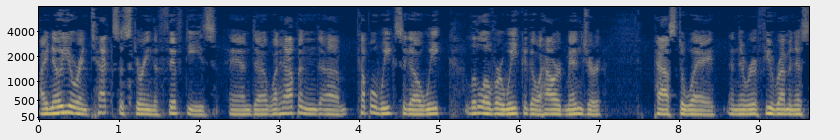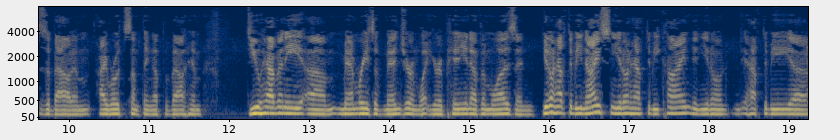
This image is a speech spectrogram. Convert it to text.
I know you were in Texas during the 50s, and uh, what happened uh, a couple weeks ago, a week, a little over a week ago, Howard Menger passed away, and there were a few reminiscences about him. I wrote something up about him. Do you have any um, memories of Menger and what your opinion of him was? And you don't have to be nice, and you don't have to be kind, and you don't have to be uh,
